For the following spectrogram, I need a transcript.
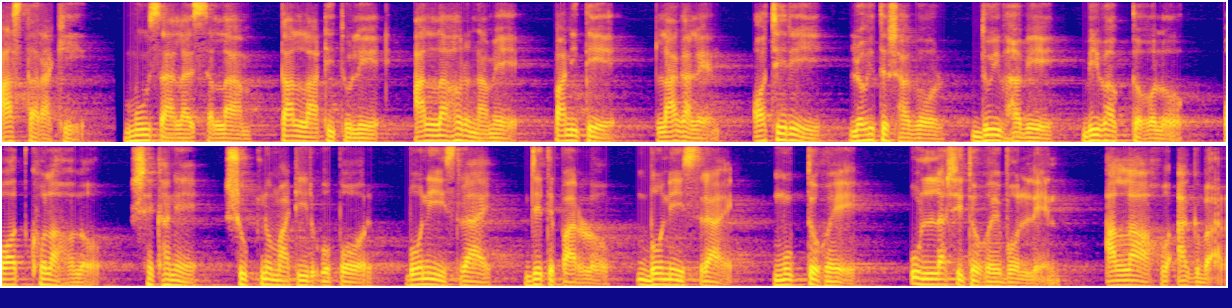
আস্থা রাখি। মূসা আলাইসাল্লাম তার লাঠি তুলে আল্লাহর নামে পানিতে লাগালেন। অচিরেই লোহিত সাগর দুই ভাগে বিভক্ত হলো, পথ খোলা হলো। সেখানে শুকনো মাটির ওপর বনি ইসরায় যেতে পারল। বনি ইসরায় মুক্ত হয়ে, উল্লাসিত হয়ে বললেন, আল্লাহ আকবার,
